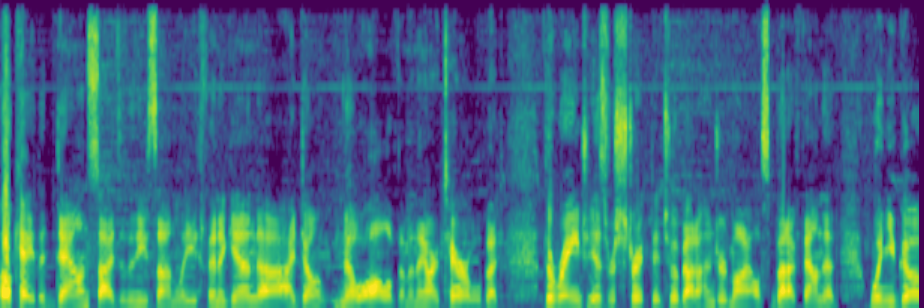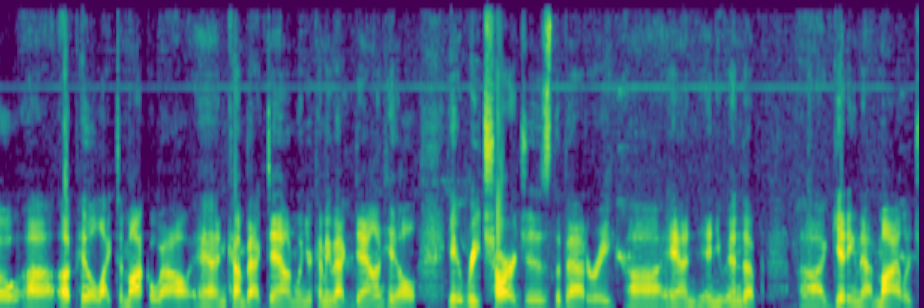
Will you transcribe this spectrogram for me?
Okay, the downsides of the Nissan Leaf, and again, uh, I don't know all of them and they aren't terrible, but the range is restricted to about 100 miles. But I found that when you go uh, uphill like to Makawao and come back down, when you're coming back downhill, it recharges the battery uh, and, and you end up uh, getting that mileage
